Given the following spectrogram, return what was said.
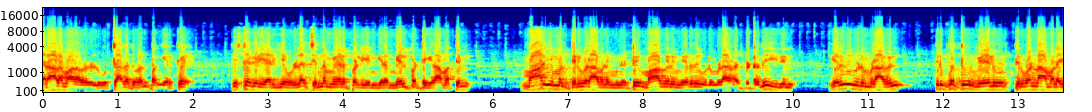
ஏராளமானவர்கள் உற்சாகத்துடன் பங்கேற்பு. கிருஷ்ணகிரி அருகே உள்ள சின்ன மேலப்பள்ளி என்கிற மேல்பட்டி கிராமத்தில் மாரியம்மன் திருவிழாவினை முன்னிட்டு மாபெரும் எருது விடும் விழா நடைபெற்றது. இதில் எருது விடும் விழாவில் திருப்பத்தூர் வேலூர் திருவண்ணாமலை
